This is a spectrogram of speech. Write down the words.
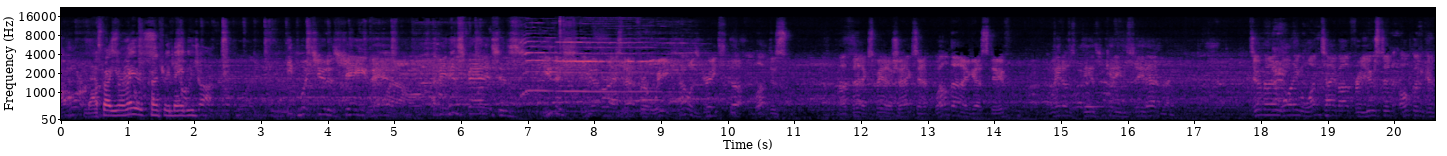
Ahora, That's right, you're in Raiders country, baby. He puts you to shame, man. I mean, his Spanish is, you just, He memorized that for a week. that was great stuff. Loved his authentic Spanish accent. Well done, I guess, Steve. Buenos dias, you can't even say that right. Two minute warning, one timeout for Houston. Oakland can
